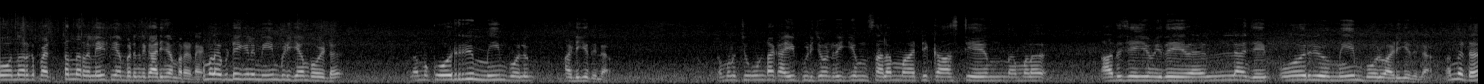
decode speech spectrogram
പോകുന്നവർക്ക് പെട്ടെന്ന് റിലേറ്റ് ചെയ്യാൻ പറ്റുന്ന ഒരു കാര്യം ഞാൻ പറയട്ടെ. നമ്മൾ എവിടെയെങ്കിലും മീൻ പിടിക്കാൻ പോയിട്ട് നമുക്ക് ഒരു മീൻ പോലും അടിക്കത്തില്ല. നമ്മൾ ചൂണ്ട കൈ പിടിച്ചുകൊണ്ടിരിക്കും സ്ഥലം മാറ്റി കാസ്റ്റ് ചെയ്യും നമ്മൾ അത് ചെയ്യും ഇത് ചെയ്യും എല്ലാം ചെയ്യും. ഒരു മീൻ പോലും അടിക്കത്തില്ല. എന്നിട്ട്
